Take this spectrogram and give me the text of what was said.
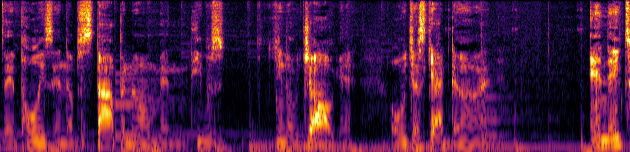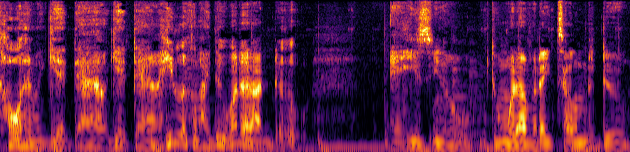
the police end up stopping him and he was you know, jogging or just got done. And they told him to get down, get down. He looking like, dude, what did I do? And he's, you know, doing whatever they tell him to do.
